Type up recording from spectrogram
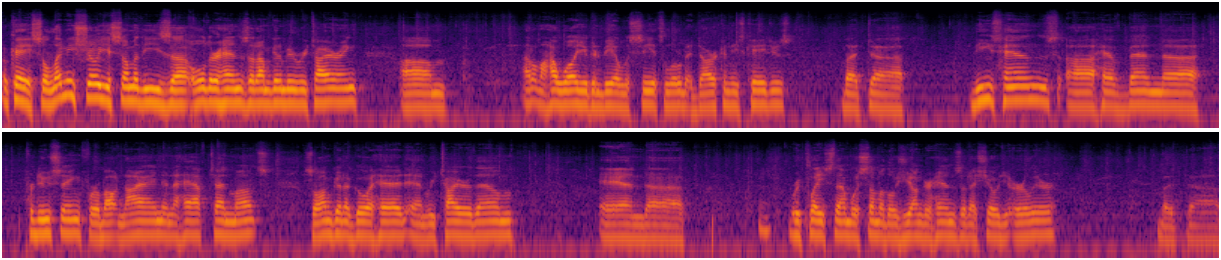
Okay, so let me show you some of these uh, older hens that I'm going to be retiring. Um, I don't know how well you're going to be able to see. It's a little bit dark in these cages. But uh, these hens uh, have been uh, producing for about nine and a half, ten months. So I'm going to go ahead and retire them and uh, replace them with some of those younger hens that I showed you earlier. But uh,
